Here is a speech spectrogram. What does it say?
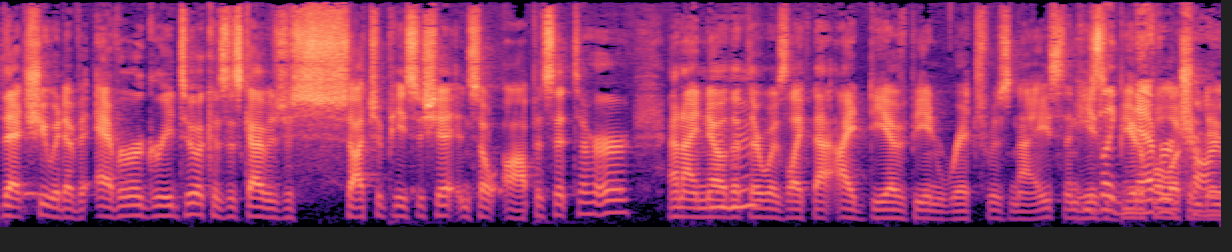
that she would have ever agreed to it because this guy was just such a piece of shit and so opposite to her. And I know that mm-hmm. there was like that idea of being rich was nice, and he's, He's, like a beautiful never looking charming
